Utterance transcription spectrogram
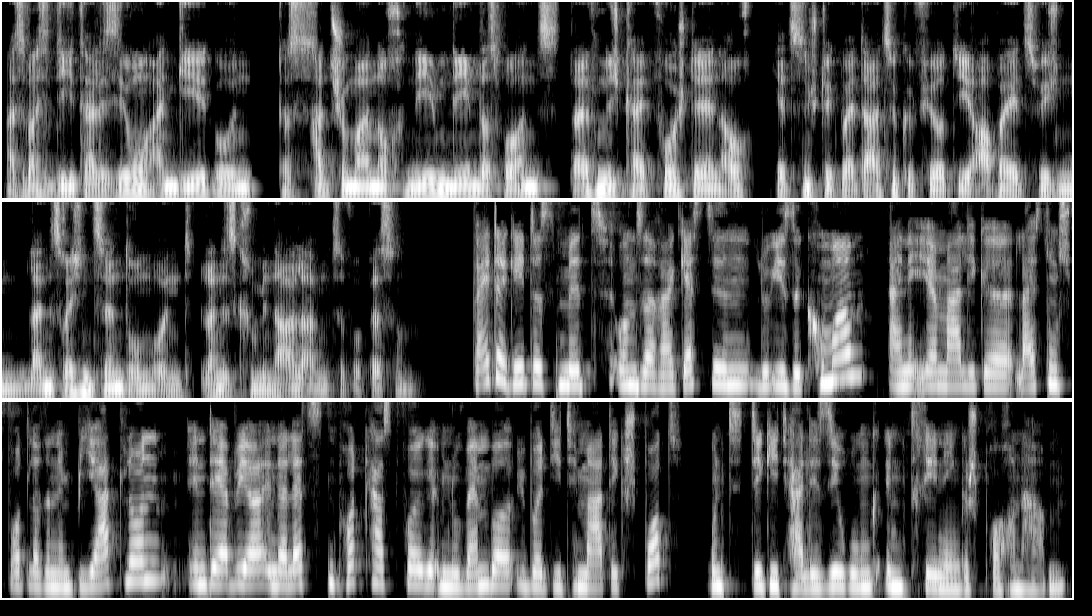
Also was die Digitalisierung angeht und das hat schon mal noch neben dem, dass wir uns der Öffentlichkeit vorstellen, auch jetzt ein Stück weit dazu geführt, die Arbeit zwischen Landesrechenzentrum und Landeskriminalamt zu verbessern. Weiter geht es mit unserer Gästin Luise Kummer, eine ehemalige Leistungssportlerin im Biathlon, in der wir in der letzten Podcast-Folge im November über die Thematik Sport und Digitalisierung im Training gesprochen haben.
